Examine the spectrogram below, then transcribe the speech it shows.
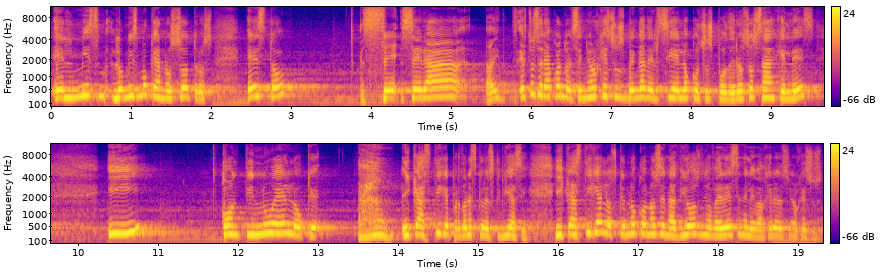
El mismo, lo mismo que a nosotros. Esto será, esto será cuando el Señor Jesús venga del cielo con sus poderosos ángeles y continúe lo que ah, y castigue, perdón, es que lo escribí así. Y castigue a los que no conocen a Dios ni obedecen el Evangelio del Señor Jesús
